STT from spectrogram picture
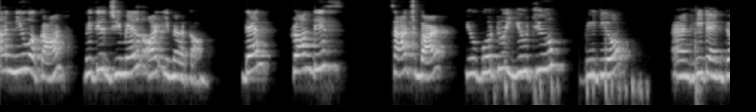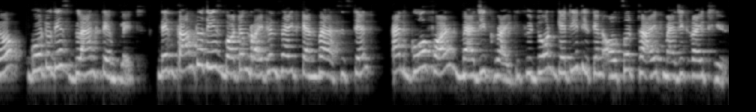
a new account with your Gmail or email account. Then from this search bar, you go to YouTube video and hit enter. Go to this blank template. Then come to this bottom right hand side Canva assistant and go for magic write. If you don't get it, you can also type magic write here.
